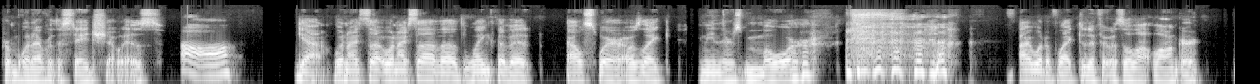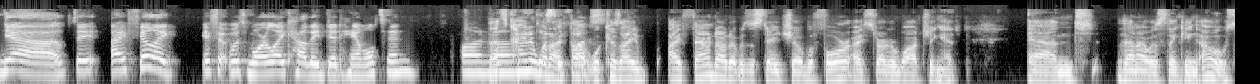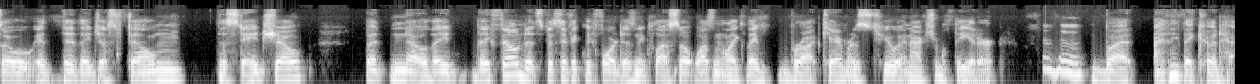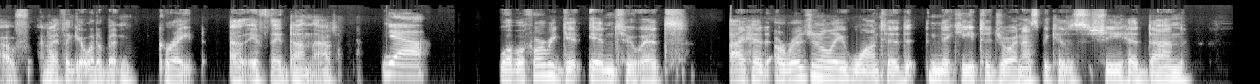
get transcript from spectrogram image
from whatever the stage show is. Aw. Yeah, when I saw when I saw the length of it elsewhere, I was like, I mean, there's more. I would have liked it if it was a lot longer. Yeah, they, I feel like if it was more like how they did Hamilton on That's uh, kind of what I thought because I I found out it was a stage show before I started watching it, and then I was thinking, oh, so it, did they just film the stage show? But no, they they filmed it specifically for Disney Plus, so it wasn't like they brought cameras to an actual theater. Mhm. But I think they could have, and I think it would have been great uh, if they'd done that. Yeah. Well, before we get into it, I had originally wanted Nicki to join us because she had done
